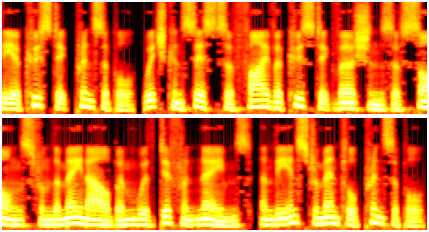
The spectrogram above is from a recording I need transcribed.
the Acoustic Principle, which consists of five acoustic versions of songs from the main album with different names, and the Instrumental Principle,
